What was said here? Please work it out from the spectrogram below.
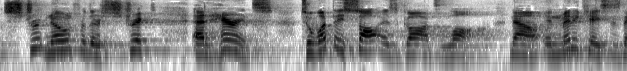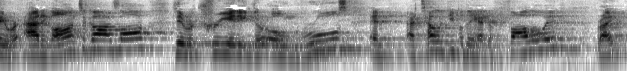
stri- known for their strict adherence to what they saw as God's law. Now, in many cases, they were adding on to God's law. They were creating their own rules and telling people they had to follow it, right?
